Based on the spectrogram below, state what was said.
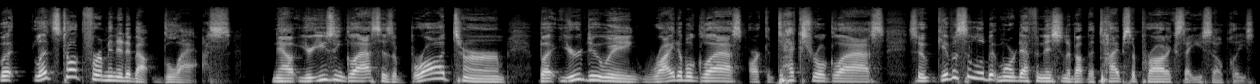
But let's talk for a minute about glass. Now, you're using glass as a broad term, but you're doing writable glass, architectural glass. So give us a little bit more definition about the types of products that you sell, please.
